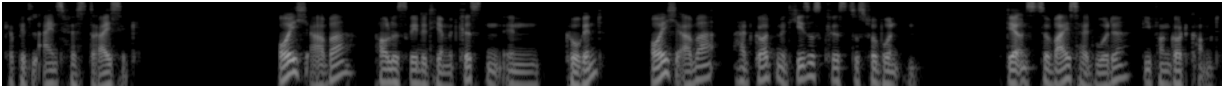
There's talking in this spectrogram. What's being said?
Kapitel 1, Vers 30. Euch aber, Paulus redet hier mit Christen in Korinth, euch aber hat Gott mit Jesus Christus verbunden, der uns zur Weisheit wurde, die von Gott kommt,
